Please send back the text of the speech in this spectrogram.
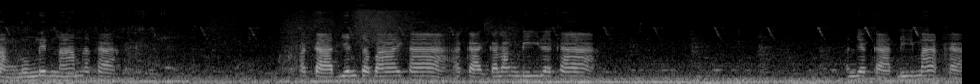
รั่งลงเล่นน้ำนะคะ อากาศเย็นสบายค่ะ อากาศกำลังดีเลยค่ะ บรรยากาศดีมากค่ะ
